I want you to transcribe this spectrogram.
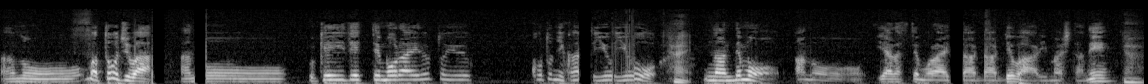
あのーまあ、当時は、あのー受け入れてもらえるということに関して言う言うと、はい。何でも、あのーやらせてもらえたらではありましたね。あ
